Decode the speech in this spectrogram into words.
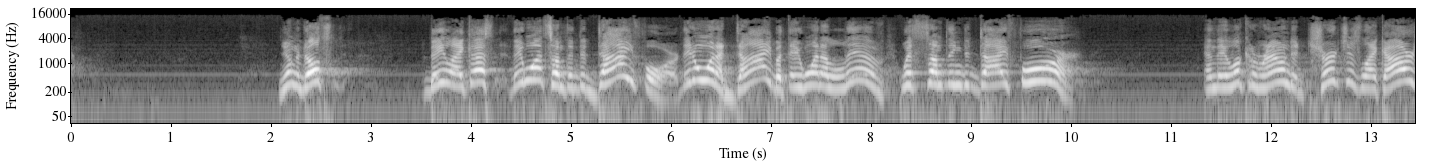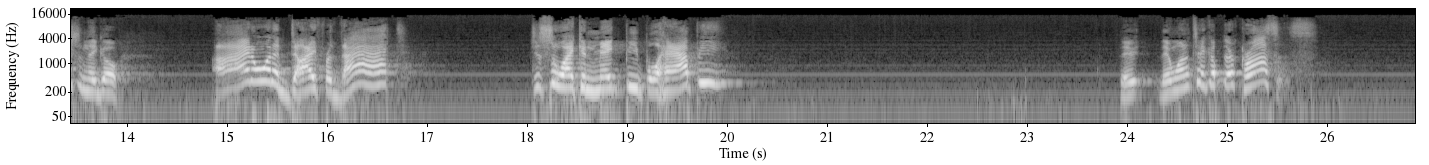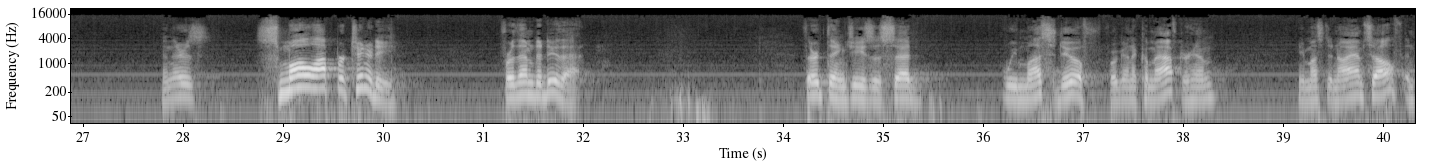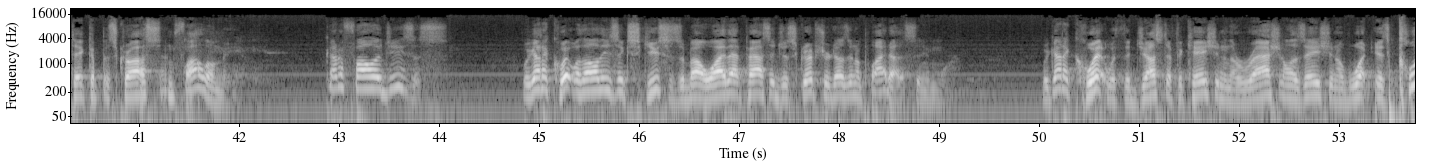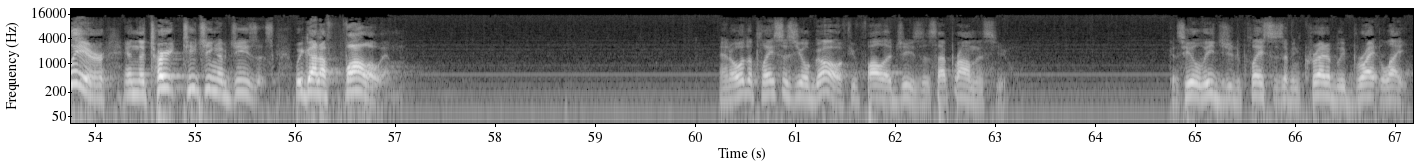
Young adults, they like us, they want something to die for. They don't want to die, but they want to live with something to die for. And they look around at churches like ours and they go, I don't want to die for that just so I can make people happy? They, they want to take up their crosses. And there's small opportunity for them to do that. Third thing Jesus said we must do if we're going to come after him, he must deny himself and take up his cross and follow me. Got to follow Jesus. We got to quit with all these excuses about why that passage of Scripture doesn't apply to us anymore. We got to quit with the justification and the rationalization of what is clear in the ter- teaching of Jesus. We got to follow him. And oh, the places you'll go if you follow Jesus, I promise you. Because he'll lead you to places of incredibly bright light.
